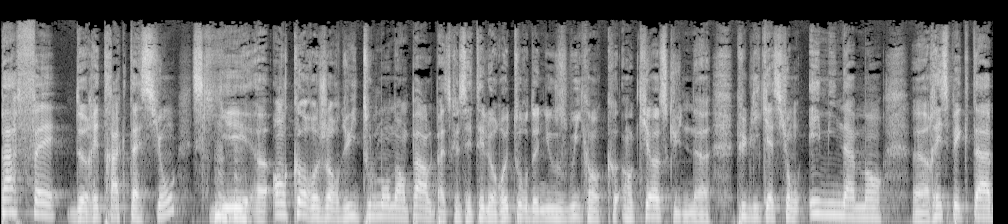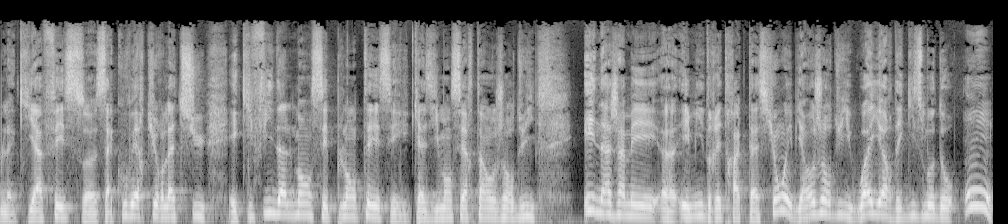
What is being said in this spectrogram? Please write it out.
pas fait de rétractation, ce qui est euh, encore aujourd'hui, tout le monde en parle parce que c'était le retour de Newsweek en, kiosque, une publication éminemment respectable qui a fait sa couverture là-dessus et qui finalement s'est planté, c'est quasiment certain aujourd'hui, et n'a jamais euh, émis de rétractation, eh bien aujourd'hui Wired et Gizmodo ont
